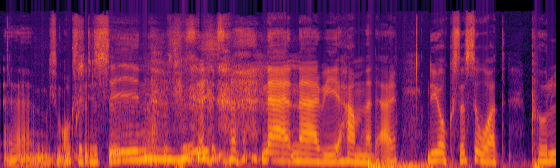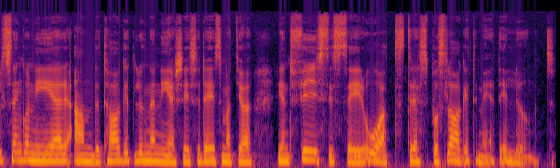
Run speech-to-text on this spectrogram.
eh, liksom oxytocin, när, när vi hamnar där. Det är också så att pulsen går ner, andetaget lugnar ner sig, så det är som att jag rent fysiskt säger åt stresspåslaget till mig att det är lugnt.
